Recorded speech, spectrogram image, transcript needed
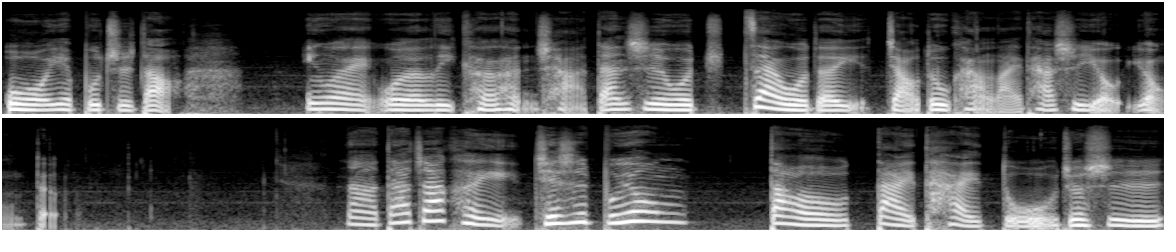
我也不知道。因为我的理科很差，但是我在我的角度看来，它是有用的。那大家可以其实不用到带太多，就是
